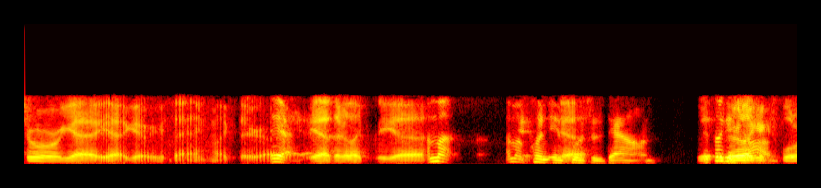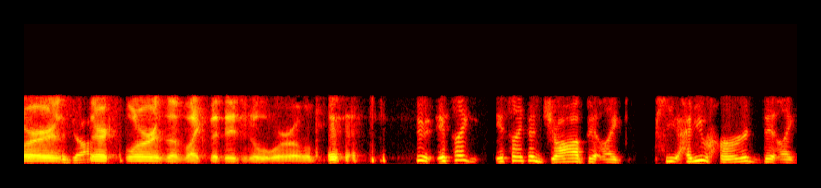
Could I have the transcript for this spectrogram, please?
Sure. Yeah. Yeah. I get what you're saying. Like they're. Uh, Yeah. Yeah. They're like the. uh I'm not I'm not putting Yeah. influencers down. It's like they're job. like explorers. A. They're explorers of like the digital world. dude it's like it's like a job that like pe- have you heard that like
